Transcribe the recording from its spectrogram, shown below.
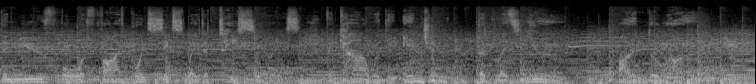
The new Ford 5.6-litre T-Series, the car with the engine that lets you own the road.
